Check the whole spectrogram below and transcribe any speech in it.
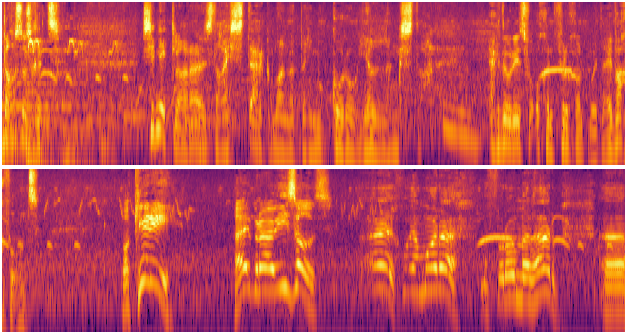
Daar's ons gids. Sien jy Clara, is daai sterk man wat by die Mokoro heel links staan. Ek het hom reeds vanoggend vroeg ontmoet. Hy wag vir ons. Wakiri. Hey bro, hiersos. Hey, goeiemôre, mevrou Malherb. Uh,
